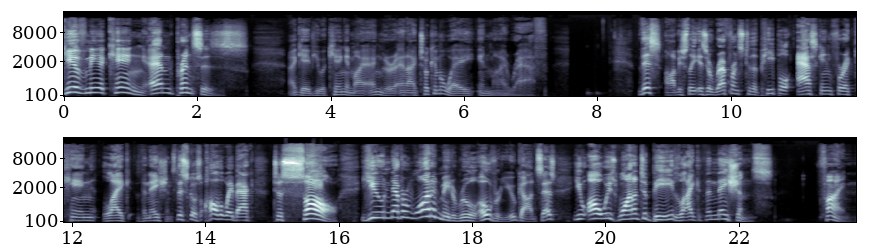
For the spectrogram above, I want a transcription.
Give me a king and princes? I gave you a king in my anger, and I took him away in my wrath. This obviously is a reference to the people asking for a king like the nations. This goes all the way back to Saul. You never wanted me to rule over you, God says. You always wanted to be like the nations. Fine.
